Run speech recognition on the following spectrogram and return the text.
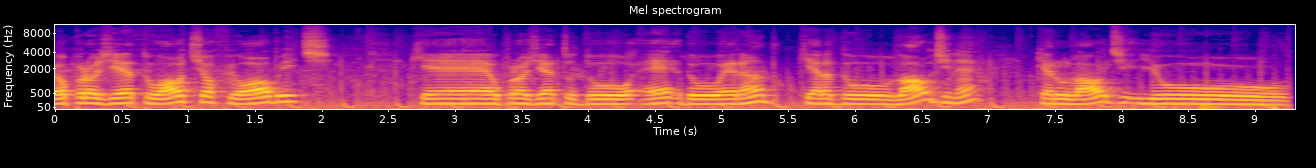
É o projeto Out of Orbit que é o projeto do, é, do Eran, que era do Loud, né? Que era o Loud e o.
